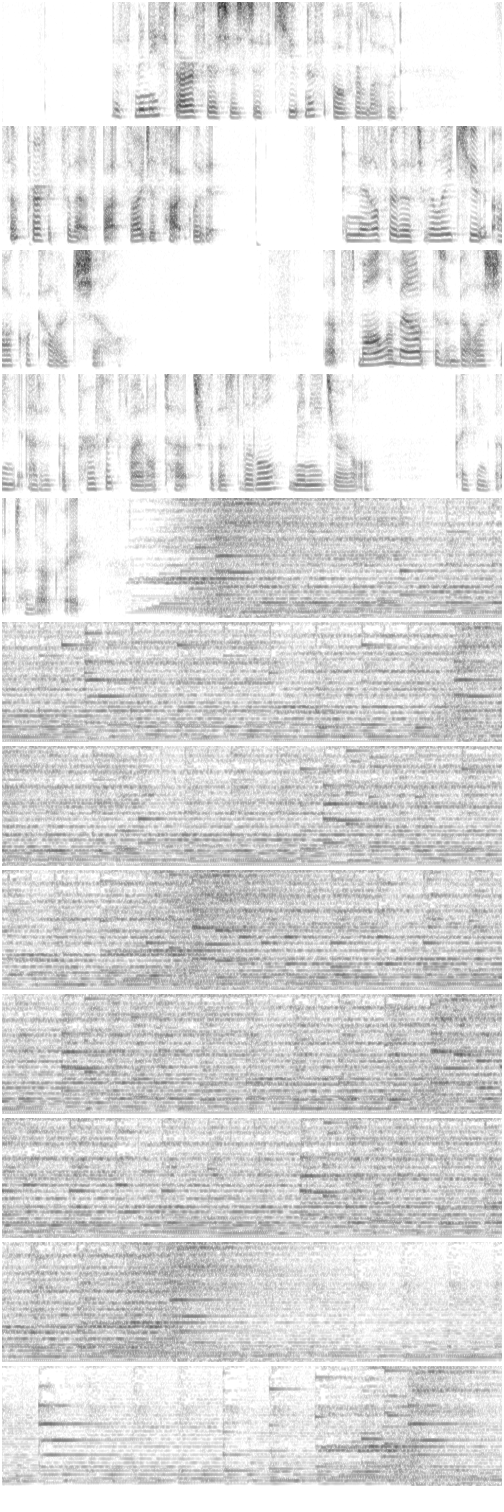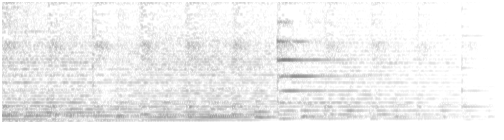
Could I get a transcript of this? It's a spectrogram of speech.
This mini starfish is just cuteness overload. So perfect for that spot, so I just hot glued it. And now for this really cute aqua colored shell. That small amount of embellishing added the perfect final touch for this little mini journal. I think that turned out great.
